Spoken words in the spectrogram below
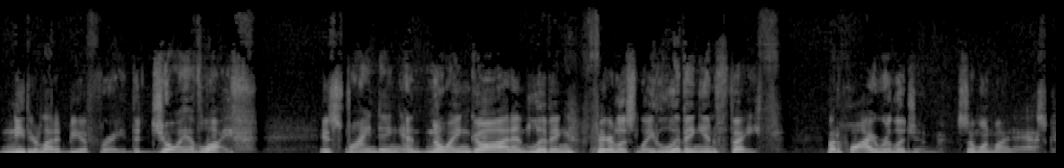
neither let it be afraid. The joy of life is finding and knowing God and living fearlessly, living in faith. But why religion? Someone might ask.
